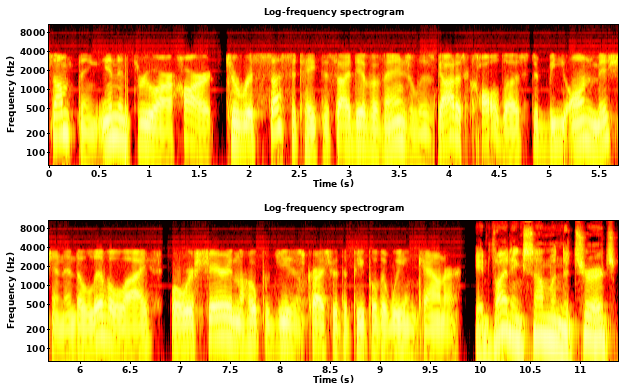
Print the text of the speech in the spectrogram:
something in and through our heart to resuscitate this idea of evangelism. God has called us to be on mission and to live a life where we're sharing the hope of Jesus Christ with the people that we encounter encounter. Inviting someone to church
